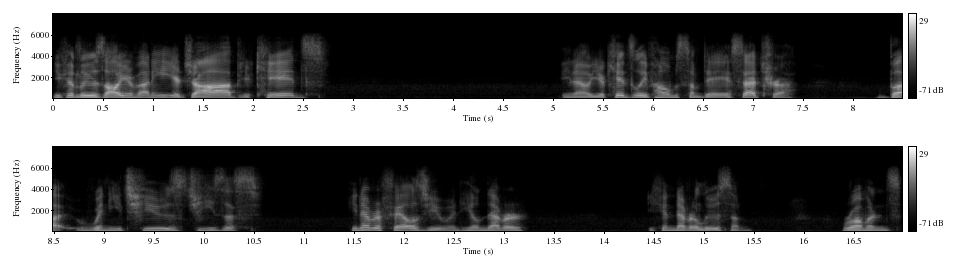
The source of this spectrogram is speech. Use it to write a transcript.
You could lose all your money, your job, your kids. You know, your kids leave home someday, etc. But when you choose Jesus, he never fails you and he'll never you can never lose him. Romans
